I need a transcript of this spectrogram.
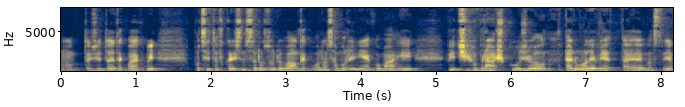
No, takže to je taková jakoby pocitovka, když jsem se rozhodoval, tak ona samozřejmě jako má i většího brášku, že jo, P09, ta je vlastně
